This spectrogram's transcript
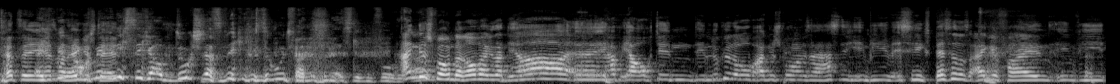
tatsächlich Ich erstmal bin auch mir dahingestellt. nicht sicher, ob Dux das wirklich so gut fand mit dem hässlichen Vogel. angesprochen darauf, hat er gesagt, ja, äh, ich habe ja auch den, den Lücke darauf angesprochen, habe gesagt, hast du nicht irgendwie, ist dir nichts Besseres eingefallen, irgendwie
